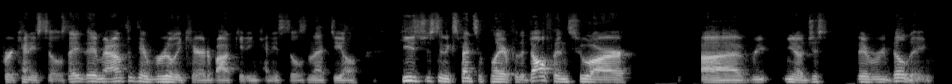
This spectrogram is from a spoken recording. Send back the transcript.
for Kenny Stills. They, they I don't think they really cared about getting Kenny Stills in that deal. He's just an expensive player for the Dolphins, who are, uh, re, you know, just they're rebuilding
